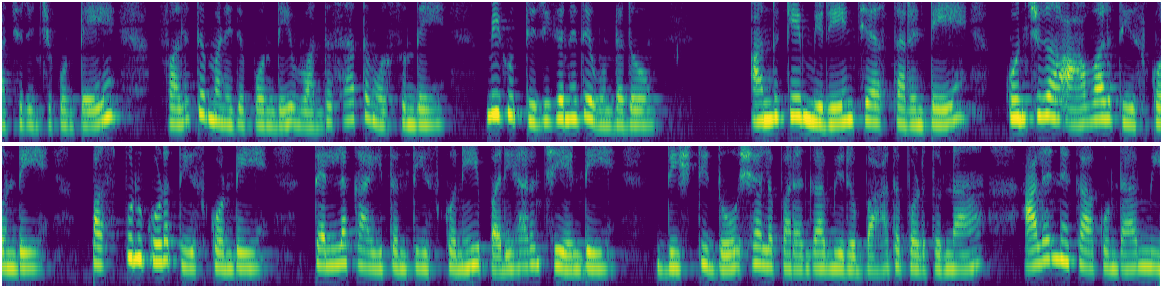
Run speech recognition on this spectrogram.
ఆచరించుకుంటే ఫలితం అనేది పొంది వంద శాతం వస్తుంది. మీకు తిరిగనేదే ఉండదు. అందుకే మీరేం చేస్తారంటే కొంచెంగా ఆవాలు తీసుకోండి పసుపును కూడా తీసుకోండి తెల్ల కాగితం తీసుకొని పరిహారం చేయండి. దిష్టి దోషాల పరంగా మీరు బాధపడుతున్నా అలానే కాకుండా మీ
